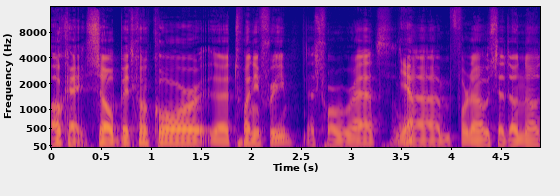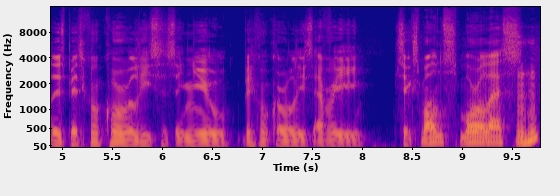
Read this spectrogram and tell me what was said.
Okay, so Bitcoin Core uh, 23, that's where we're at. Yep. Um, for those that don't know this, Bitcoin Core releases a new Bitcoin Core release every six months, more or less. Mhm.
